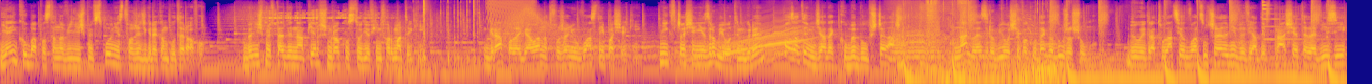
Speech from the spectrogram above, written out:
Ja i Kuba postanowiliśmy wspólnie stworzyć grę komputerową. Byliśmy wtedy na pierwszym roku studiów informatyki. Gra polegała na tworzeniu własnej pasieki. Nikt wcześniej nie zrobił o tym gry, poza tym dziadek Kuby był pszczelarzem. Nagle zrobiło się wokół tego dużo szumu. Były gratulacje od władz uczelni, wywiady w prasie, telewizji,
